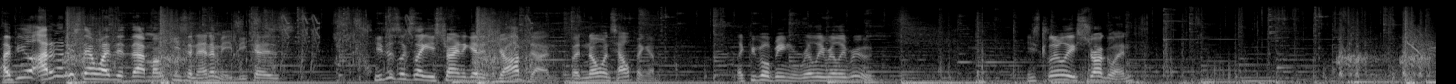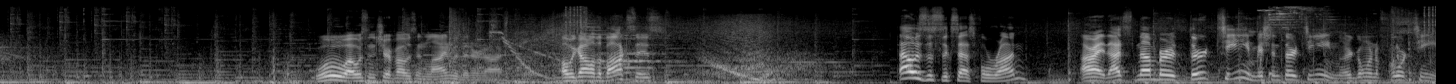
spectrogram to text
I feel, I don't understand why th that monkey's an enemy because he just looks like he's trying to get his job done, but no one's helping him. Like people are being really, really rude. He's clearly struggling. Whoa, I wasn't sure if I was in line with it or not. Oh, we got all the boxes. That was a successful run. All right, that's number 13, mission 13. We're going to 14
